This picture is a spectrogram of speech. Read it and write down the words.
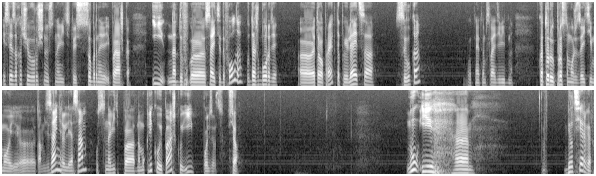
если я захочу его вручную установить, то есть собранная IP-шка. И на э, сайте дефолда в дашборде э, этого проекта появляется ссылка, вот на этом слайде видно, в которую просто может зайти мой э, там, дизайнер или я сам, установить по одному клику ипашку и пользоваться. Все. Ну и э, билд-сервер.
